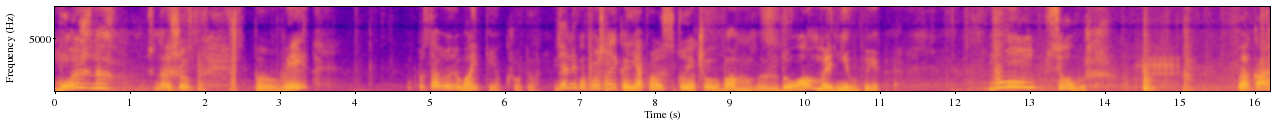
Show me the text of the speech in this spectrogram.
можна, щоб ви поставили лайки, якщо то. Я не попрошайка, я просто, якщо вам здорово мені ви. Ну, все ж. Пока.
